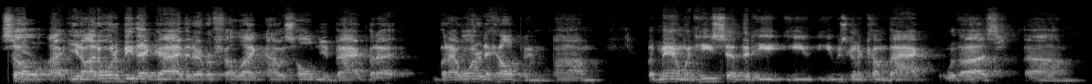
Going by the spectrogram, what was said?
so I, you know, I don't want to be that guy that ever felt like I was holding you back, but I but I wanted to help him. Um, but man, when he said that he he he was going to come back with us. Um,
